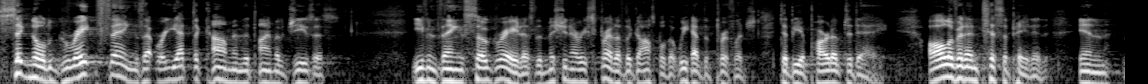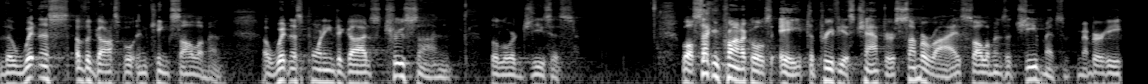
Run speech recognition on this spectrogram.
signaled great things that were yet to come in the time of Jesus. Even things so great as the missionary spread of the gospel that we have the privilege to be a part of today. All of it anticipated in the witness of the gospel in King Solomon, a witness pointing to God's true Son, the Lord Jesus. Well, Second Chronicles 8, the previous chapter, summarized Solomon's achievements. Remember, he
